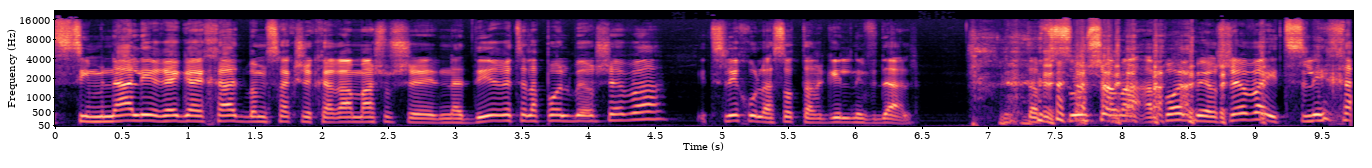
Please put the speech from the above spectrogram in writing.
סימנה לי רגע אחד במשחק שקרה משהו שנדיר אצל הפועל באר שבע, הצליחו לעשות תרגיל נבדל. תפסו שם, הפועל באר שבע הצליחה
